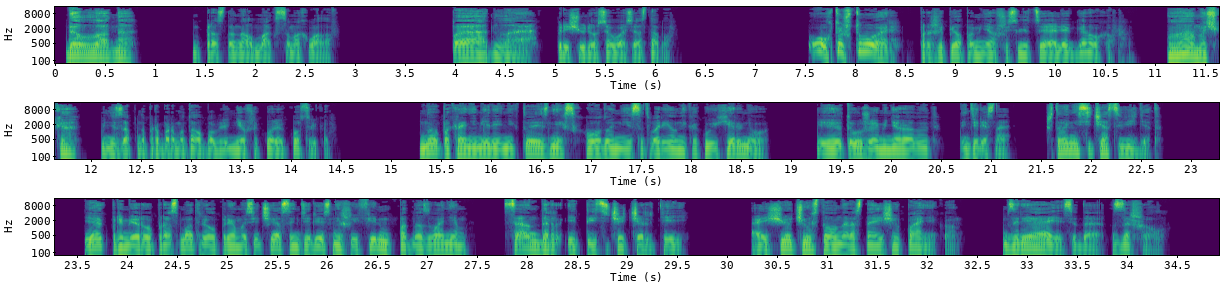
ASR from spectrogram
«Да ладно!» — простонал Макс Самохвалов. «Падла!» — прищурился Вася Остапов. «Ух ты ж тварь!» — прошипел поменявшись в лице Олег Горохов. «Мамочка!» — внезапно пробормотал побледневший Коля Костриков. Но, по крайней мере, никто из них сходу не сотворил никакую херню. И это уже меня радует. Интересно, что они сейчас видят? Я, к примеру, просматривал прямо сейчас интереснейший фильм под названием «Сандер и тысяча чертей». А еще чувствовал нарастающую панику. Зря я сюда зашел.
